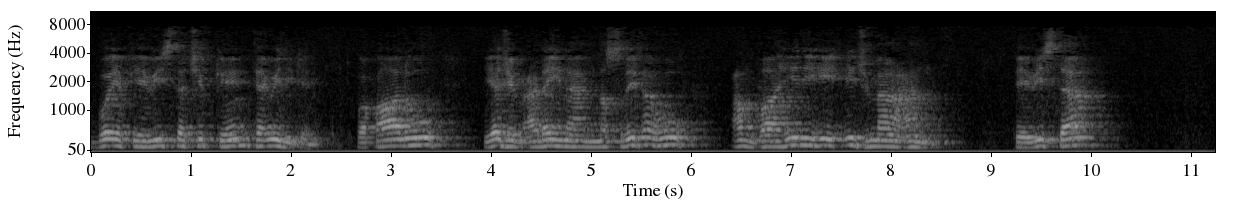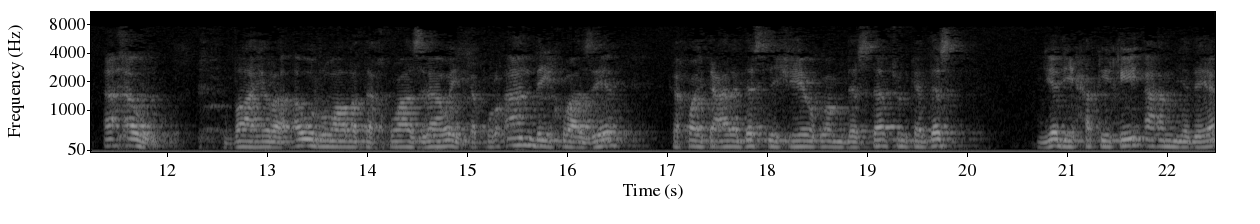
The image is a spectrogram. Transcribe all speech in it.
بوي في ويستا تشبكين تأويلكين وقالوا يجب علينا أن نصرفه عن ظاهره إجماعا. في ويستا أو ظاهرة أو روالة خوازراوي كقرآن دي خوازير كخوي تعالى دست شيء وقوم دستا چونك دست يدي حقيقي أم يدي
